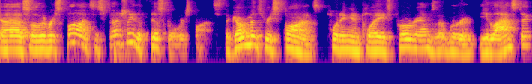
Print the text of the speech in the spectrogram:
Uh, so the response, especially the fiscal response, the government's response, putting in place programs that were elastic,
